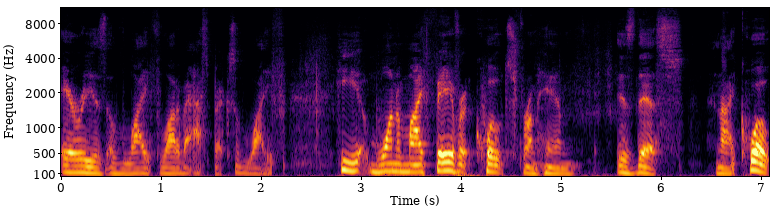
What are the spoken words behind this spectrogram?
areas of life, a lot of aspects of life. He one of my favorite quotes from him is this, and I quote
